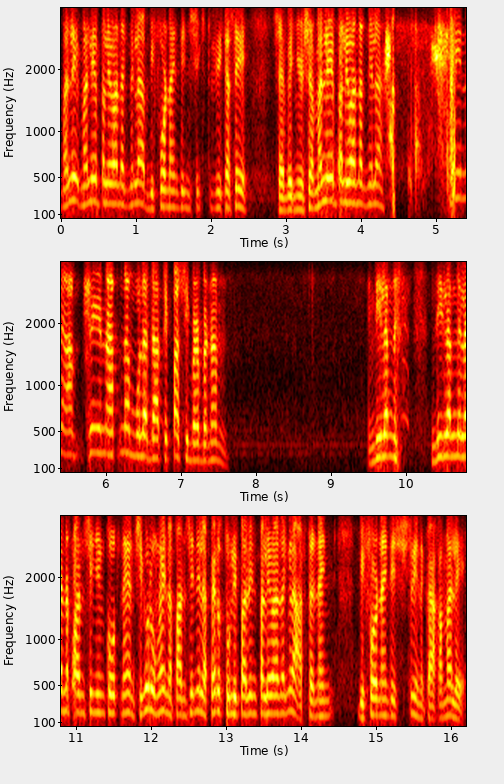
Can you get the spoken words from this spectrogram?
Mali, mali ang paliwanag nila before 1963 kasi 7 years siya. Mali ang paliwanag nila. 3 and a half, na mula dati pa si Barbanam. Hindi lang hindi lang nila napansin yung quote na yan. Siguro ngayon napansin nila pero tuloy pa rin paliwanag nila after nine, before 1963 nagkakamali.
